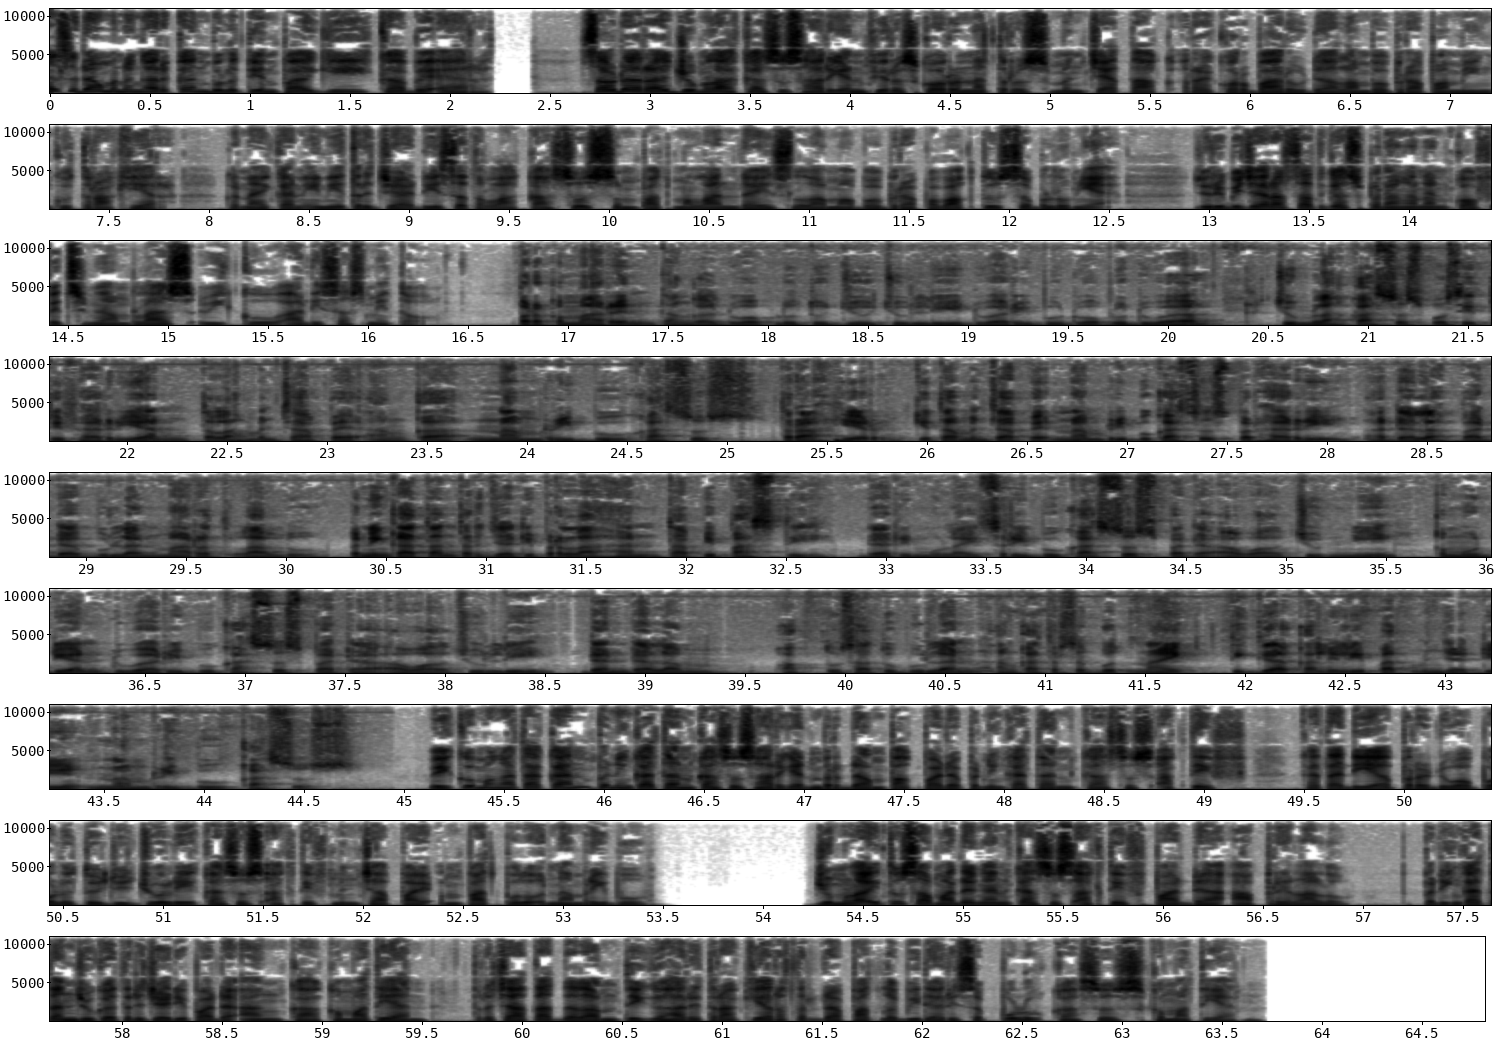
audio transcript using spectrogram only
Anda sedang mendengarkan buletin pagi KBR. Saudara, jumlah kasus harian virus corona terus mencetak rekor baru dalam beberapa minggu terakhir. Kenaikan ini terjadi setelah kasus sempat melandai selama beberapa waktu sebelumnya. Juri bicara Satgas Penanganan COVID-19, Wiku Adhisa Smito. Per kemarin tanggal 27 Juli 2022, jumlah kasus positif harian telah mencapai angka 6.000 kasus. Terakhir, kita mencapai 6.000 kasus per hari adalah pada bulan Maret lalu. Peningkatan terjadi perlahan tapi pasti, dari mulai 1.000 kasus pada awal Juni, kemudian 2.000 kasus pada awal Juli, dan dalam waktu satu bulan angka tersebut naik tiga kali lipat menjadi 6.000 kasus. Wiku mengatakan peningkatan kasus harian berdampak pada peningkatan kasus aktif. Kata dia, per 27 Juli kasus aktif mencapai 46 ribu. Jumlah itu sama dengan kasus aktif pada April lalu. Peningkatan juga terjadi pada angka kematian. Tercatat dalam tiga hari terakhir terdapat lebih dari 10 kasus kematian.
